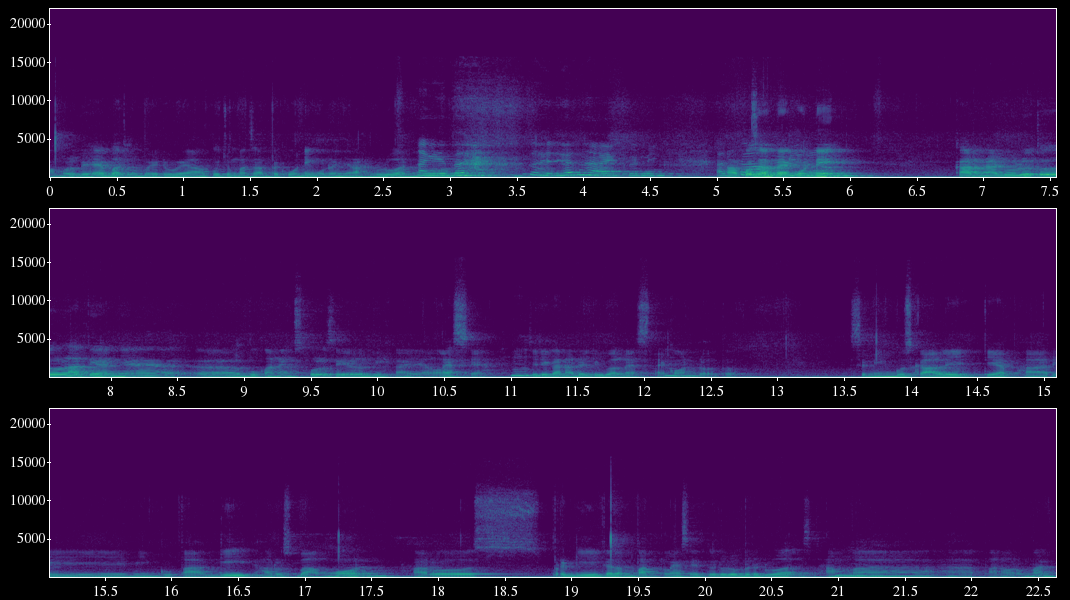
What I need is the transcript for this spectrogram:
Kamu lebih hebat loh by the way. Aku cuma sampai kuning udah nyerah duluan. Nah gitu. Aja naik kuning. Aku sampai dulu- kuning karena dulu tuh latihannya eh, bukan ekskul sih lebih kayak les ya. Hmm. jadi kan ada juga les taekwondo tuh. Seminggu sekali tiap hari minggu pagi harus bangun harus pergi ke tempat les itu dulu berdua sama eh, Pak Norman.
